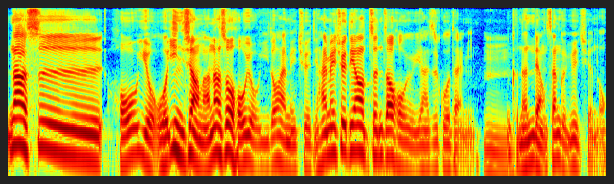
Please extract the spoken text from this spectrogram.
那是侯友，我印象了，那时候侯友谊都还没确定，还没确定要征召侯友谊还是郭台铭，嗯，可能两三个月前哦，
